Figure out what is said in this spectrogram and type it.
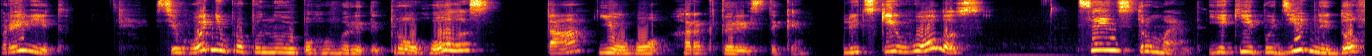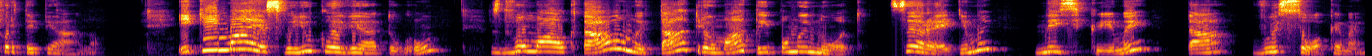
Привіт! Сьогодні пропоную поговорити про голос та його характеристики. Людський голос це інструмент, який подібний до фортепіано, який має свою клавіатуру з двома октавами та трьома типами нот середніми, низькими та високими,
